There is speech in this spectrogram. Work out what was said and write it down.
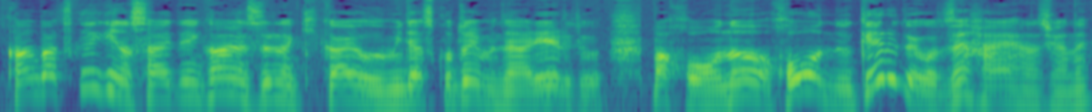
管轄区域の採点に関与するような機会を生み出すことにもなり得るという、まあ、法の、法を抜けるということですね、早い話がね。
